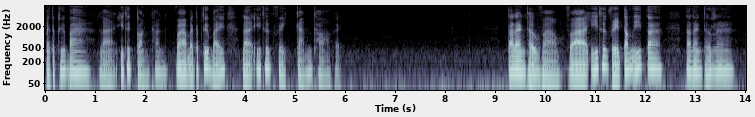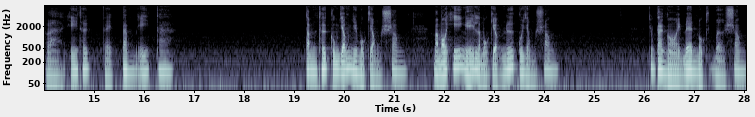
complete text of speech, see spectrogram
bài tập thứ ba là ý thức toàn thân và bài tập thứ bảy là ý thức về cảm thọ vậy. Ta đang thở vào và ý thức về tâm ý ta. Ta đang thở ra và ý thức về tâm ý ta. Tâm thức cũng giống như một dòng sông mà mỗi ý nghĩ là một giọt nước của dòng sông. Chúng ta ngồi bên một bờ sông,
